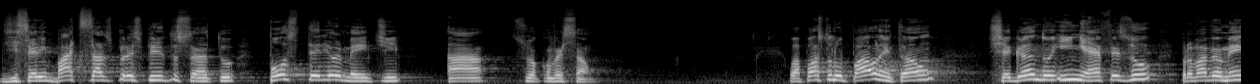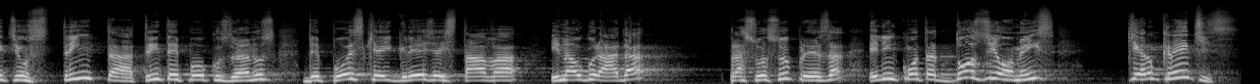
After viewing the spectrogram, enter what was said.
de serem batizados pelo Espírito Santo posteriormente à sua conversão. O apóstolo Paulo, então, chegando em Éfeso, provavelmente uns 30, 30 e poucos anos depois que a igreja estava inaugurada, para sua surpresa, ele encontra 12 homens que eram crentes.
